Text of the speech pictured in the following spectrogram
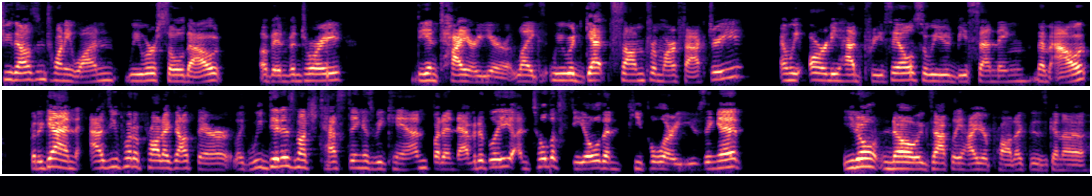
2021, we were sold out of inventory the entire year. Like we would get some from our factory and we already had pre-sales so we would be sending them out. But again, as you put a product out there, like we did as much testing as we can, but inevitably until the field and people are using it, you don't know exactly how your product is going to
